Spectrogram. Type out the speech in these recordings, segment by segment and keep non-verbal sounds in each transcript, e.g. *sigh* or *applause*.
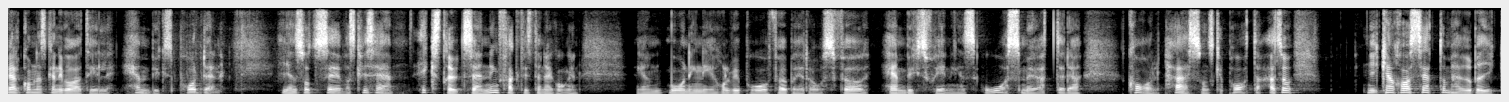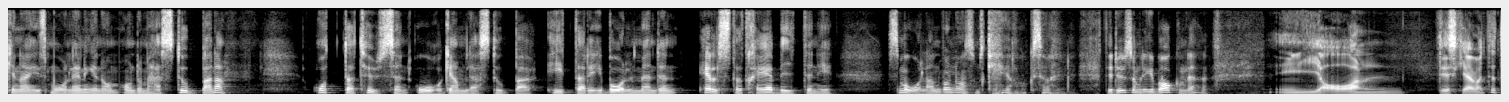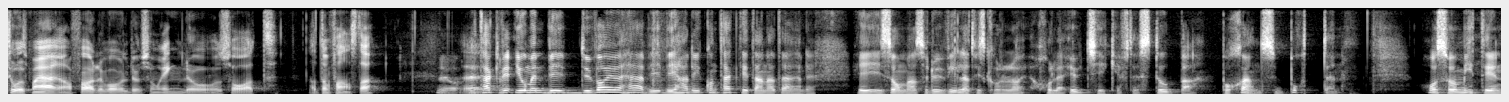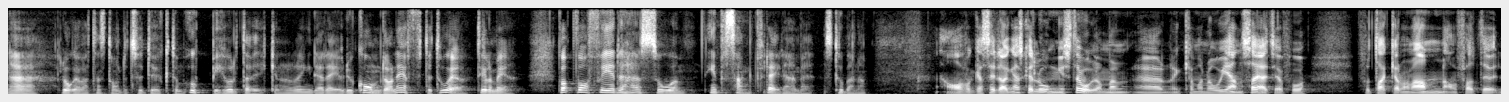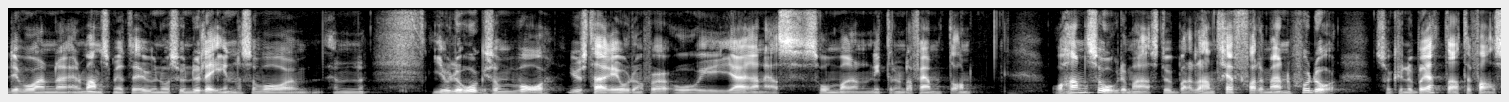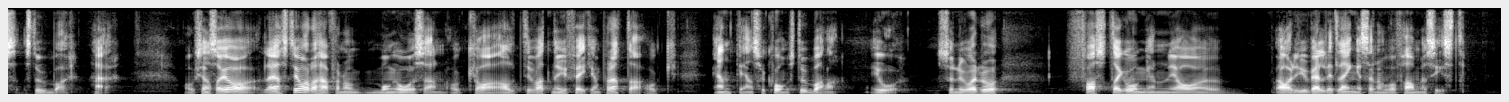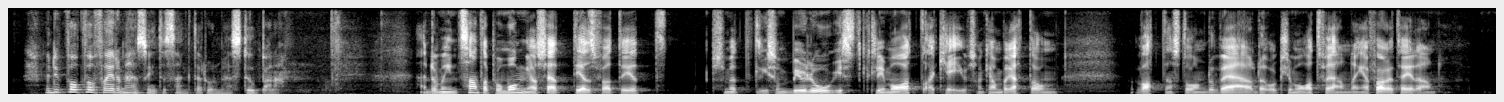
Välkomna ska ni vara till Hembygdspodden. I en sorts, eh, vad ska vi säga, extrautsändning faktiskt den här gången. En våning ner håller vi på att förbereda oss för Hembygdsföreningens årsmöte där Karl Persson ska prata. Alltså, ni kanske har sett de här rubrikerna i Smålänningen om, om de här stubbarna. 8000 år gamla stubbar hittade i Bolmen, den äldsta träbiten i Småland var någon som skrev också. Det är du som ligger bakom det här. Ja, det ska jag inte ta åt mig äran för. Det var väl du som ringde och sa att, att de fanns där. Ja, men tack. Jo, men vi, du var ju här. Vi, vi hade ju kontakt i ett annat ärende i, i sommar. Så du ville att vi skulle hålla, hålla utkik efter stubbar på sjöns botten. Och så mitt i den här låga vattenståndet så dök de upp i Hultaviken och då ringde jag dig och du kom dagen efter tror jag till och med. Var, varför är det här så intressant för dig det här med stubbarna? Ja, man kan säga det är en ganska lång historia men eh, kan man nog igen säga att jag får, får tacka någon annan för att det, det var en, en man som heter Uno Sundelin som var en geolog som var just här i Odensjö och i Järanäs sommaren 1915. Och han såg de här stubbarna, eller han träffade människor då som kunde berätta att det fanns stubbar här. Och sen så jag, läste jag det här för många år sedan och har alltid varit nyfiken på detta och äntligen så kom stubbarna i år. Så nu var det då första gången, jag ja det är ju väldigt länge sedan de var framme sist. Men du, varför är de här så intressanta då, de här stubbarna? De är intressanta på många sätt. Dels för att det är ett, som ett liksom biologiskt klimatarkiv som kan berätta om vattenstånd och väder och klimatförändringar förr i tiden.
